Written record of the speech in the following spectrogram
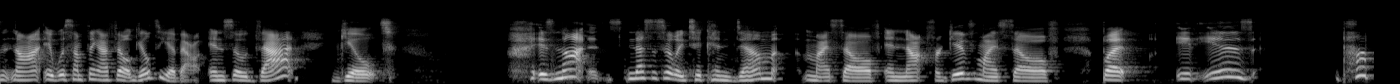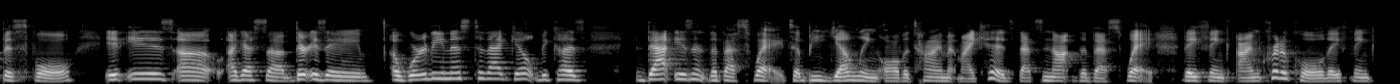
not it was something I felt guilty about. And so that guilt is not necessarily to condemn myself and not forgive myself, but it is purposeful it is uh i guess uh, there is a a worthiness to that guilt because that isn't the best way to be yelling all the time at my kids. That's not the best way. They think i'm critical. They think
